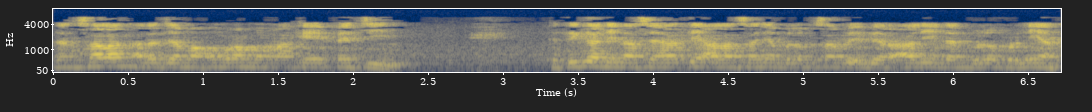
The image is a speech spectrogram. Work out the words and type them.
dan salat ada jamaah umrah memakai peci. Ketika dinasehati alasannya belum sampai biar ali dan belum berniat.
